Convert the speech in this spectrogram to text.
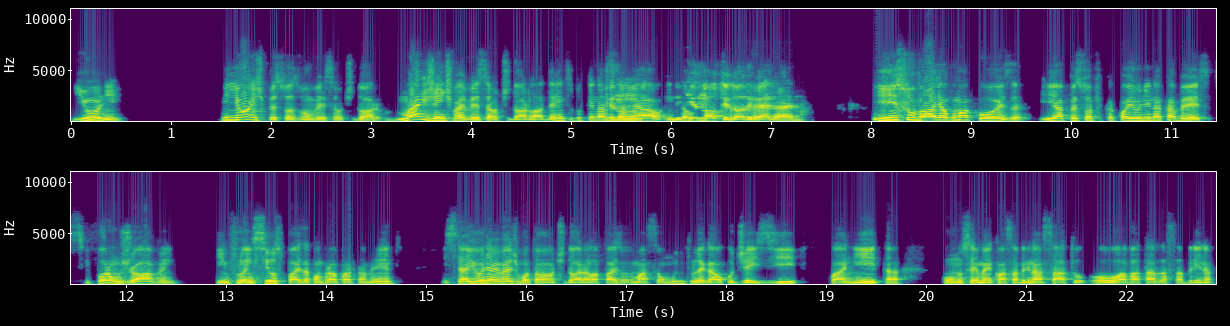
Uni. Milhões de pessoas vão ver esse outdoor. Mais gente vai ver esse outdoor lá dentro do que na vida no, real. Então, do que no outdoor de verdade. E isso vale alguma coisa. E a pessoa fica com a Uni na cabeça. Se for um jovem que influencia os pais a comprar um apartamento, e se a Uni, ao invés de botar um outdoor, ela faz uma ação muito legal com o Jay-Z, com a Anitta, com não sei mais, com a Sabrina Sato ou o avatar da Sabrina,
